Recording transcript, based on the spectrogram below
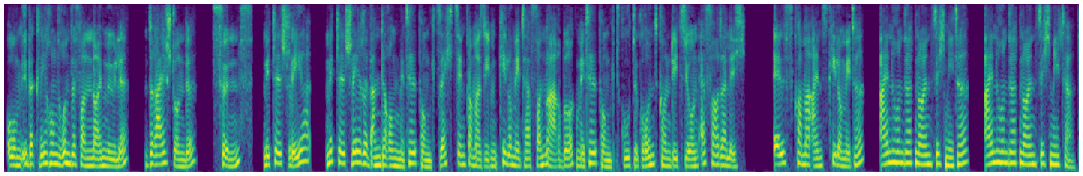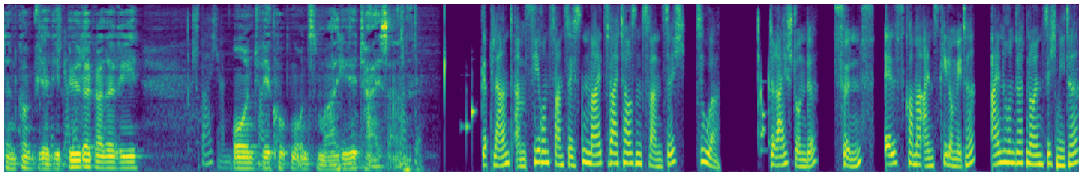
Umüberquerung Runde von Neumühle, 3 Stunde, 5, mittelschwer, mittelschwere Wanderung Mittelpunkt 16,7 Kilometer von Marburg Mittelpunkt gute Grundkondition erforderlich, 11,1 Kilometer, 190 Meter, 190 Meter. Dann kommt wieder die Bildergalerie und wir gucken uns mal die Details an. Geplant am 24. Mai 2020, zur 3 Stunde, 5, 11,1 Kilometer, 190 Meter,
